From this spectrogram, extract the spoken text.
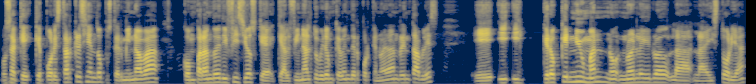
o sea, que, por estar creciendo, pues terminaba comparando edificios que, al final tuvieron que vender porque no eran rentables. Eh, y, creo que Newman, no, no he leído la, historia,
